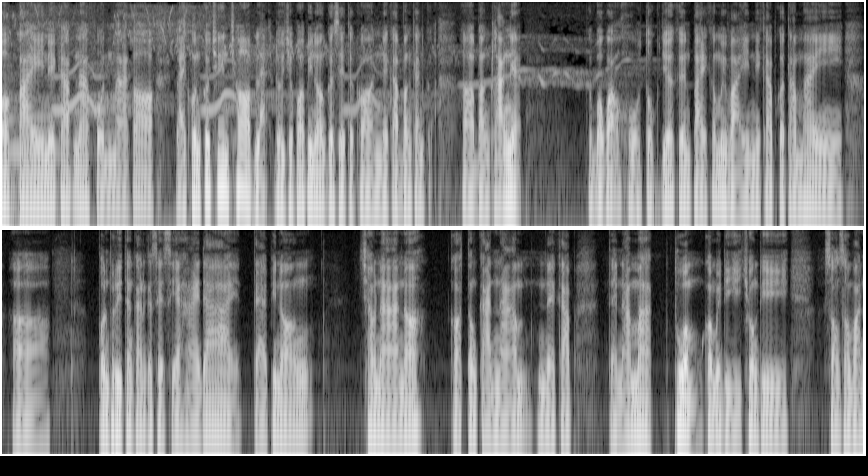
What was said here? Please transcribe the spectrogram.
บอกไปนะครับหน้าฝนมาก็หลายคนก็ชื่นชอบแหละ โดยเฉพาะพี่น้องเกษตรกรนะครับ บางท่านบางครั้งเนี่ยก็บอกว่าโอ้โหตกเยอะเกินไปก็ไม่ไหวนะครับ ก็ทำให้ผลผลิตทางการเกษตรเสียหายได้ แต่พี่น้องชาวนาเนาะก็ต้องการน้ำนะครับ แต่น้ำมากท่วมก็ไม่ดีช่วงที่สองสวัน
